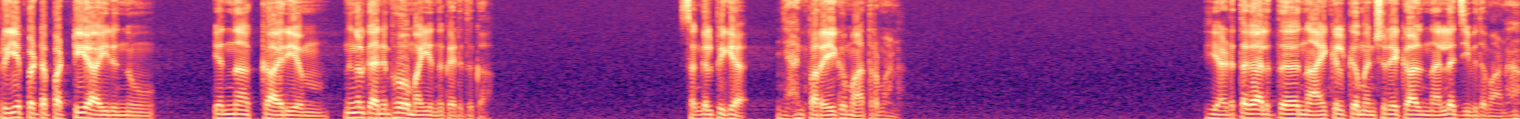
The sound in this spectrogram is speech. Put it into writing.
പ്രിയപ്പെട്ട പട്ടിയായിരുന്നു എന്ന കാര്യം നിങ്ങൾക്ക് അനുഭവമായി എന്ന് കരുതുക. സങ്കല്പിക്കുക ഞാൻ പറയുക മാത്രമാണ്. ഈ അടുത്ത കാലത്ത് നായ്ക്കൾക്ക് മനുഷ്യരെക്കാൾ നല്ല ജീവിതമാണ്.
